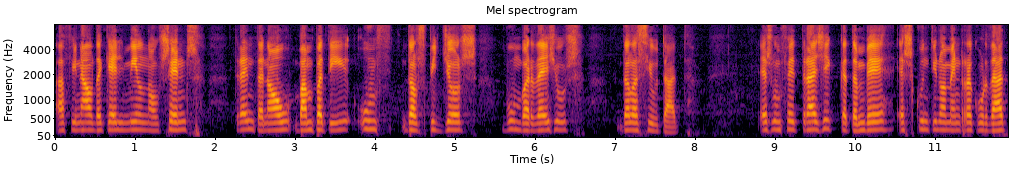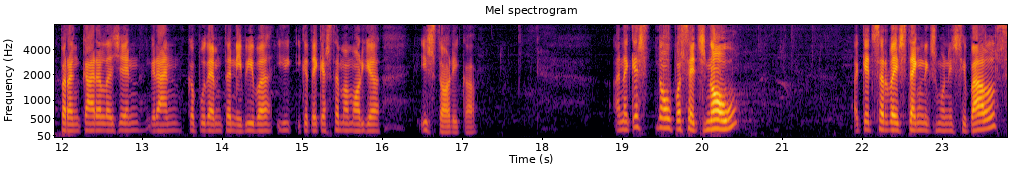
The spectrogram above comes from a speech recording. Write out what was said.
a final d'aquell 1939 van patir un dels pitjors bombardejos de la ciutat és un fet tràgic que també és contínuament recordat per encara la gent gran que podem tenir viva i, i que té aquesta memòria històrica. En aquest nou passeig nou aquests serveis tècnics municipals,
